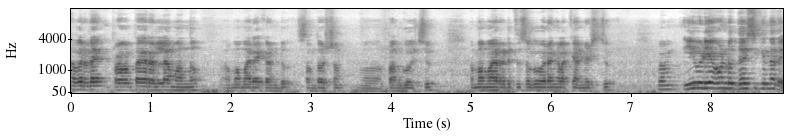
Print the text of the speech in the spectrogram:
അവരുടെ പ്രവർത്തകരെല്ലാം വന്നു. അമ്മമാരെ കണ്ടു സന്തോഷം പങ്കുവച്ചു. അമ്മമാരുടെ അടുത്ത് സുഖവിവരങ്ങളൊക്കെ അന്വേഷിച്ചു. അപ്പം ഈ വീഡിയോ കൊണ്ട് ഉദ്ദേശിക്കുന്നത്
